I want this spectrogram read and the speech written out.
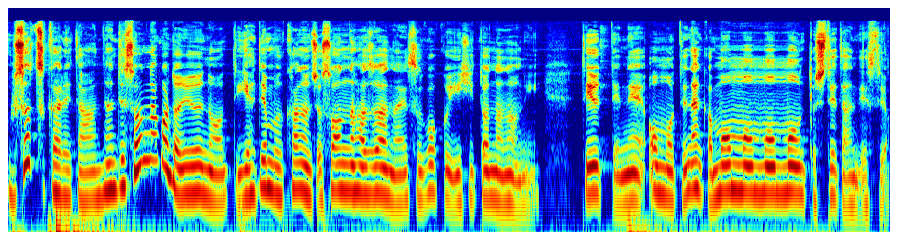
嘘つかれた？なんでそんなこと言うの？って、いやでも彼女そんなはずはない、すごくいい人なのに。って言ってね、思ってなんかもんもんもんもんとしてたんですよ。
